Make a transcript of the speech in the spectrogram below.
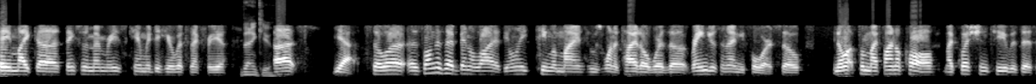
Hey, Mike. Uh, thanks for the memories. Can't wait to hear what's next for you. Thank you. Uh, yeah. So uh, as long as I've been alive, the only team of mine who's won a title were the Rangers in '94. So, you know what? From my final call, my question to you is this:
